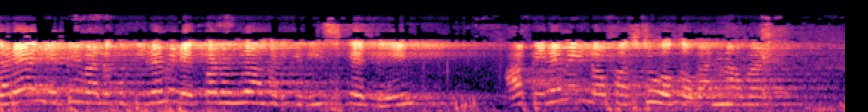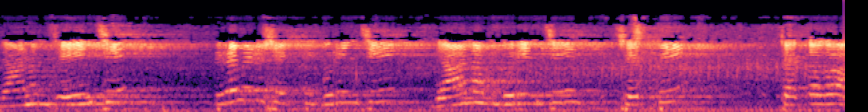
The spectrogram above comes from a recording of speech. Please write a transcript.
సరే అని చెప్పి వాళ్ళకు పిరమిడ్ ఎక్కడుందో అక్కడికి తీసుకెళ్ళి ఆ పిరమిడ్లో ఫస్ట్ ఒక వన్ అవర్ ధ్యానం చేయించి పిరమిడ్ శక్తి గురించి ధ్యానం గురించి చెప్పి చక్కగా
